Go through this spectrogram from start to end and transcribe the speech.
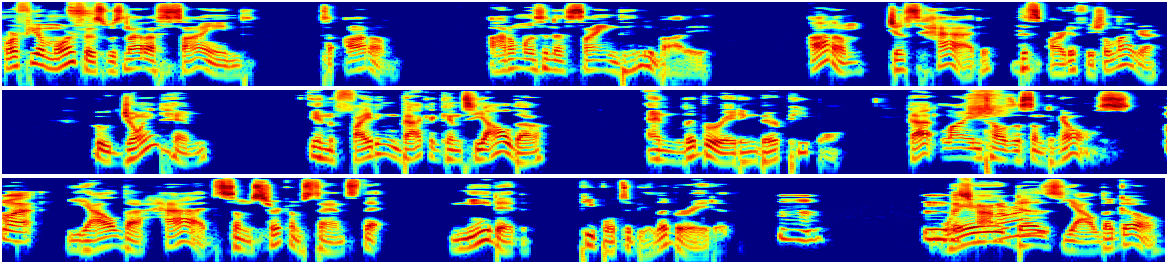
Ophiomorphos was not assigned to Atum. Atum wasn't assigned to anybody. Atum just had this artificial Naga, who joined him in fighting back against Yalda and liberating their people. That line tells us something else. What? Yalda had some circumstance that needed people to be liberated. Mm-hmm. Mm, Where does Yalda go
